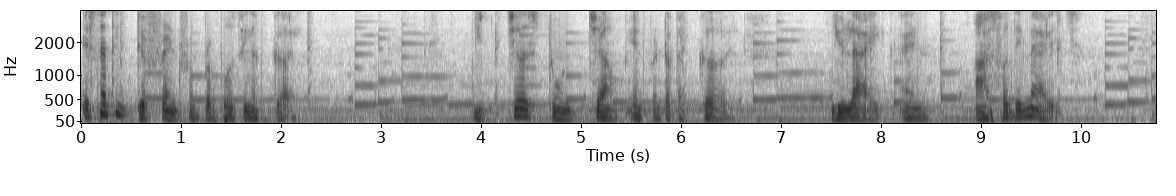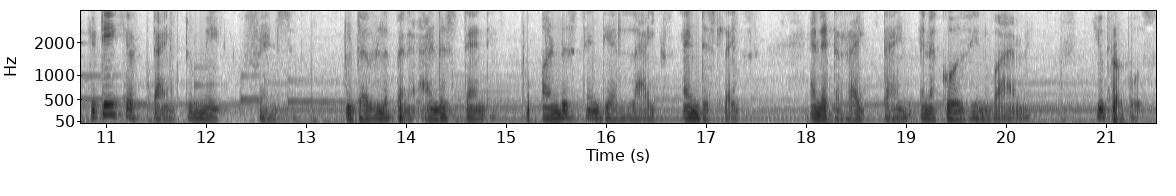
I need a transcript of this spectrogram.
It's nothing different from proposing a girl. You just don't jump in front of the girl you like and ask for the marriage. You take your time to make friends to develop an understanding, to understand their likes and dislikes, and at the right time in a cozy environment, you propose.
